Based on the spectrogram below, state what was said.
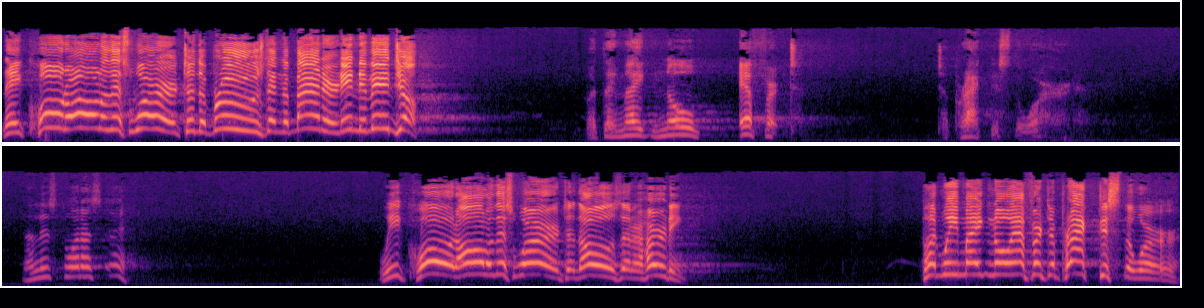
They quote all of this word to the bruised and the battered individual, but they make no effort to practice the word. Now, listen to what I say. We quote all of this word to those that are hurting, but we make no effort to practice the word.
